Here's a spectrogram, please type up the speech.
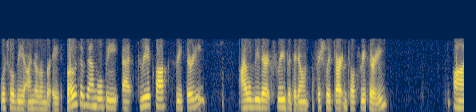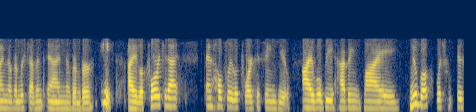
which will be on November 8th. Both of them will be at 3 o'clock, 3.30. I will be there at 3, but they don't officially start until 3.30 on November 7th and November 8th. I look forward to that and hopefully look forward to seeing you. I will be having my new book, which is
